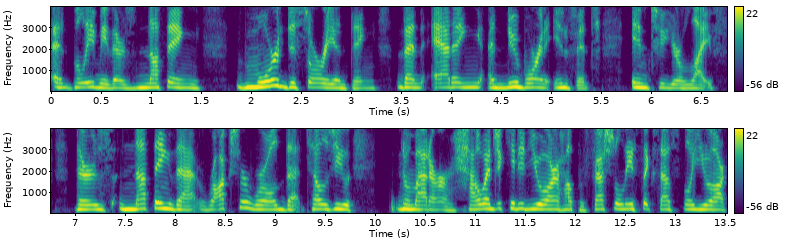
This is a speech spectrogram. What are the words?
And believe me, there's nothing more disorienting than adding a newborn infant into your life. There's nothing that rocks your world that tells you no matter how educated you are, how professionally successful you are,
